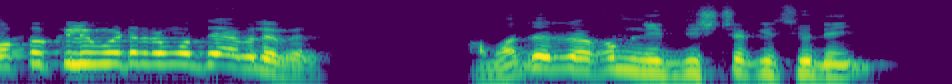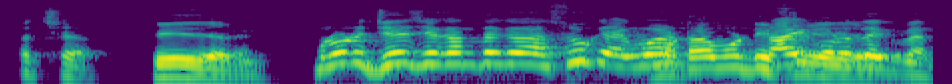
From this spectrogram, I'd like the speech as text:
কত কিলোমিটারের মধ্যে অ্যাভেলেবেল আমাদের এরকম নির্দিষ্ট কিছু নেই। আচ্ছা। পেয়ে যাবেন। মোটামুটি যে যেখান থেকে আসুক একবার মোটামুটি ট্রাই করে দেখবেন।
